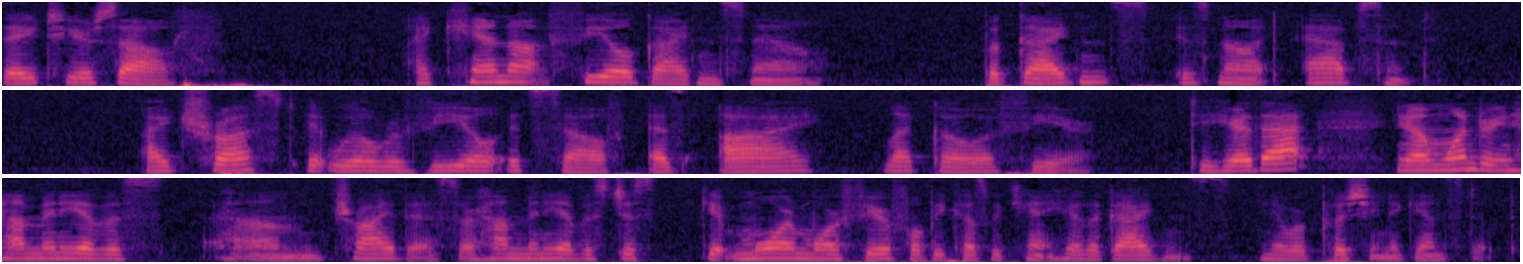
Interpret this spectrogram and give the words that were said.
Say to yourself, I cannot feel guidance now, but guidance is not absent. I trust it will reveal itself as I let go of fear. Do you hear that? You know, I'm wondering how many of us um, try this, or how many of us just get more and more fearful because we can't hear the guidance. You know, we're pushing against it.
